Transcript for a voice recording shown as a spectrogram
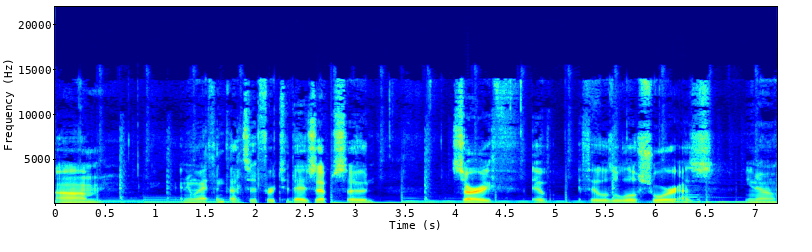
Um, anyway, I think that's it for today's episode. Sorry if it, if it was a little short, as you know,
